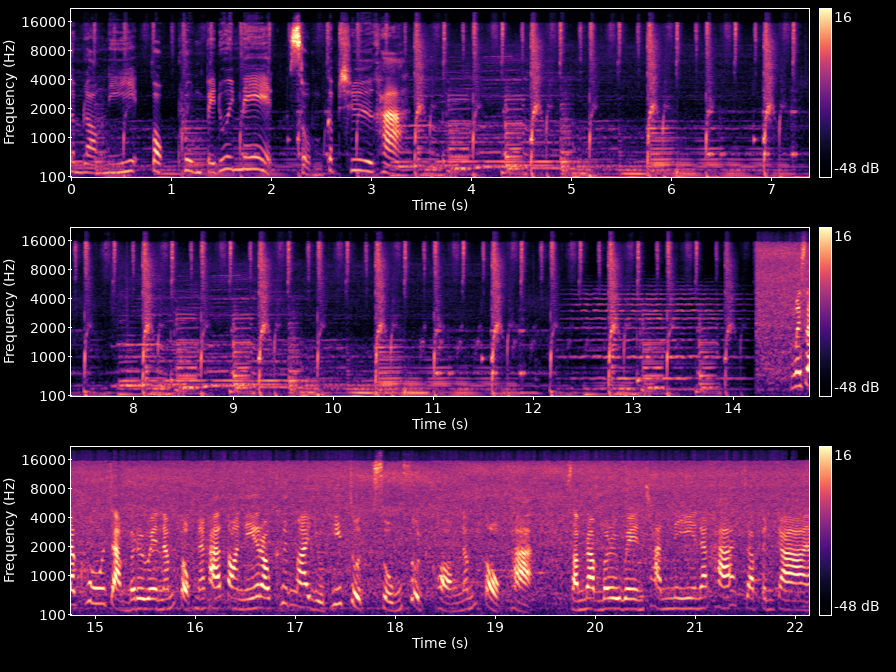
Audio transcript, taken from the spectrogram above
จำลองนี้ปกคลุมไปด้วยเมฆสมกับชื่อค่ะ จากบริเวณน้ำตกนะคะ ตอนนี้เราขึ้นมาอยู่ที่จุดสูงสุดของน้ำตกค่ะสำหรับบริเวณชั้นนี้นะคะ จะเป็นการ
